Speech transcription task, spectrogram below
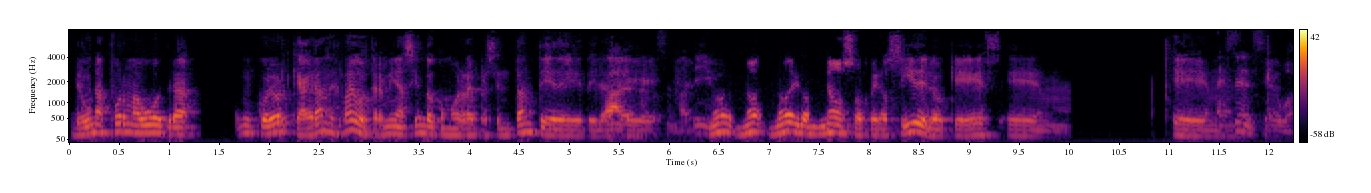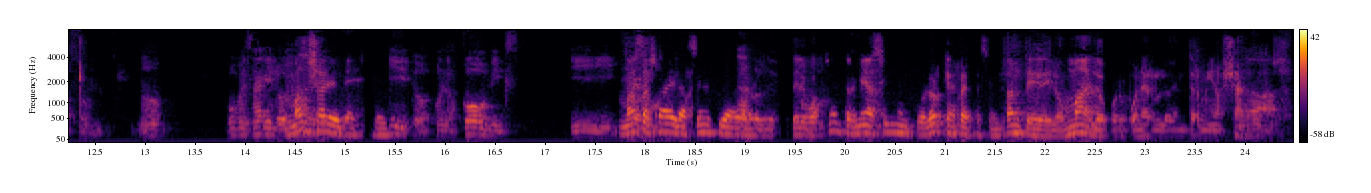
de una forma u otra, un color que a grandes rasgos termina siendo como representante de, la... Ah, no, no, no, de lo luminoso, pero sí de lo que es... Eh, eh, la esencia del Guasón, ¿no? Vos pensás que lo más allá de, con los cómics y más allá de la esencia del, Guasón termina siendo un color que es representante de lo malo, por ponerlo en términos llanos.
